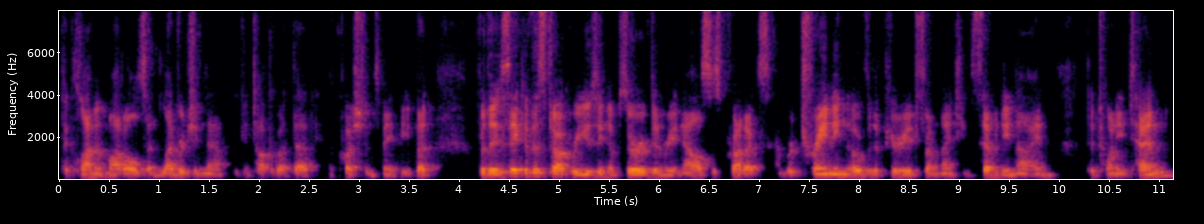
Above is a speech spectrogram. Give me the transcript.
to climate models and leveraging that. We can talk about that in the questions maybe. But for the sake of this talk, we're using observed and reanalysis products, and we're training over the period from 1979 to 2010.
